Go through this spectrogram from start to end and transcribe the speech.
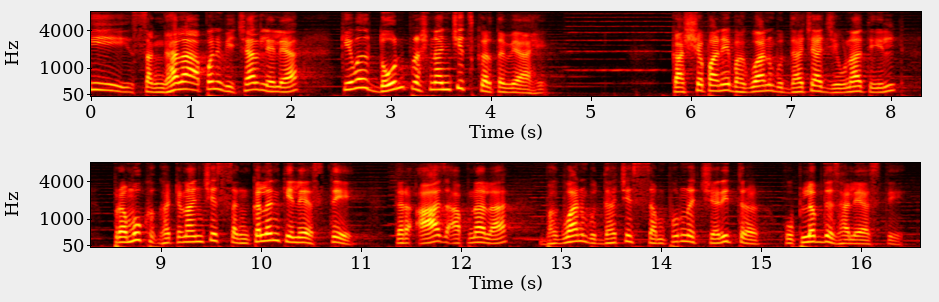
की संघाला आपण विचारलेल्या केवळ दोन प्रश्नांचीच कर्तव्य आहे. काश्यपाने भगवान बुद्धाच्या जीवनातील प्रमुख घटनांचे संकलन केले असते तर आज आपणाला भगवान बुद्धाचे संपूर्ण चरित्र उपलब्ध झाले असते.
